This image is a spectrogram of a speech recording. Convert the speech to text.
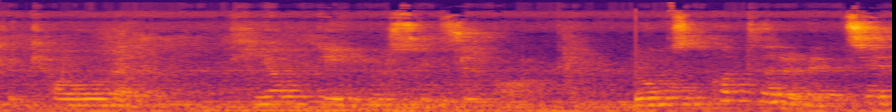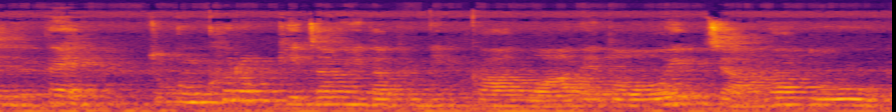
이렇게 겨울에 귀엽게 입을 수 있을 것 같아요. 롱 스커트를 매치했는데 조금 크롭 기장이다 보니까 뭐 안에 넣어 입지 않아도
